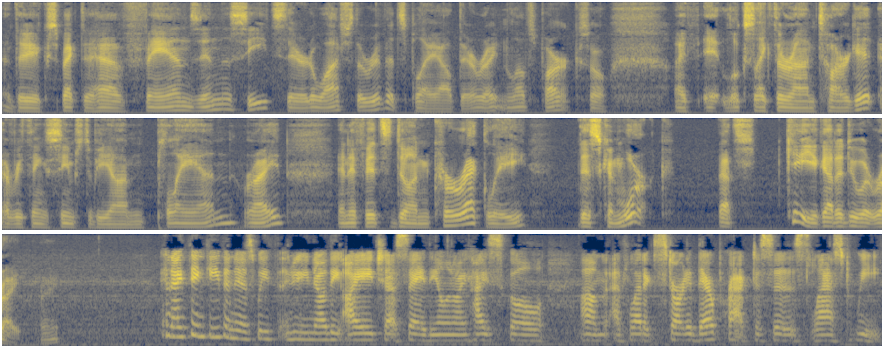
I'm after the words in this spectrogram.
They expect to have fans in the seats there to watch the Rivets play out there right in Loves Park. So I, it looks like they're on target. Everything seems to be on plan, right? And if it's done correctly, this can work. That's key. You got to do it right, right? And I think even as we, you know, the IHSA, the Illinois High School um, Athletics, started their practices last week.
